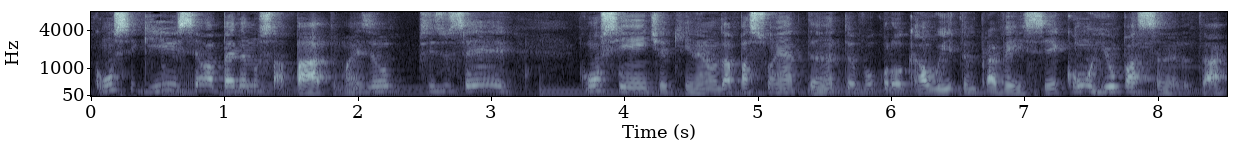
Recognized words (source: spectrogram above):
conseguir ser uma pedra no sapato, mas eu preciso ser consciente aqui, né? Não dá para sonhar tanto, eu vou colocar o item para vencer com o Rio passando, tá?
